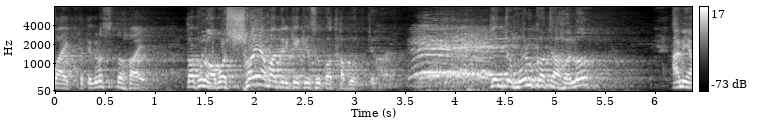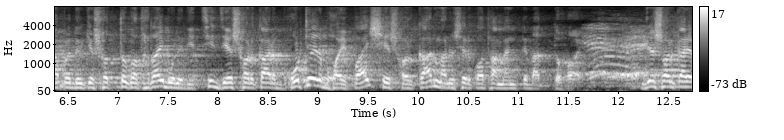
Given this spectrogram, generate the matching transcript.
পায়, ক্ষতিগ্রস্ত হয়, তখন অবশ্যই আমাদেরকে কিছু কথা বলতে হয়। কিন্তু মূল কথা হলো, আমি আপনাদেরকে সত্য কথাটাই বলে দিচ্ছি, যে সরকার ভোটের ভয় পায়, সে সরকার মানুষের কথা মানতে বাধ্য হয়। যে সরকারে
